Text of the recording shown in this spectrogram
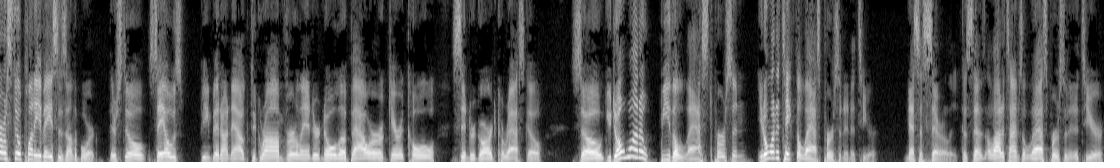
are still plenty of aces on the board. There's still Sale's being bid on now. Degrom, Verlander, Nola, Bauer, Gerrit Cole, Syndergaard, Carrasco. So you don't want to be the last person. You don't want to take the last person in a tier necessarily, because a lot of times the last person in a tier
